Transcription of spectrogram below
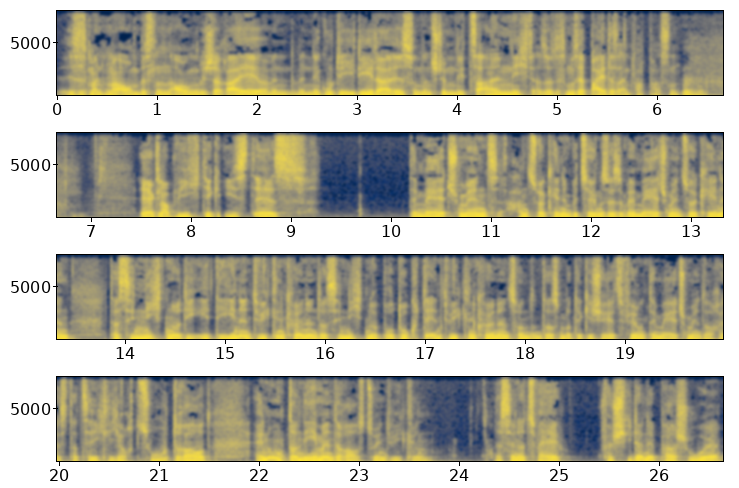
ist es manchmal auch ein bisschen Augenwischerei, wenn, wenn eine gute Idee da ist und dann stimmen die Zahlen nicht. Also das muss ja beides einfach passen. Mhm. Ja, ich glaube, wichtig ist es, dem Management anzuerkennen, beziehungsweise beim Management zu erkennen, dass sie nicht nur die Ideen entwickeln können, dass sie nicht nur Produkte entwickeln können, sondern dass man der Geschäftsführung, dem Management auch es tatsächlich auch zutraut, ein Unternehmen daraus zu entwickeln. Das sind ja zwei verschiedene Paar Schuhe.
